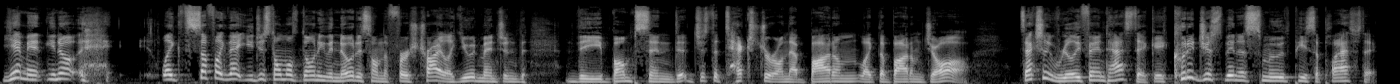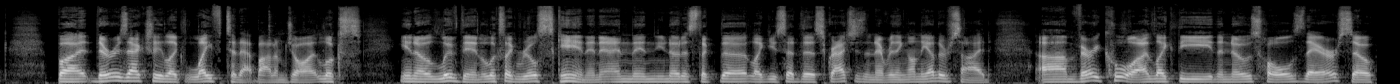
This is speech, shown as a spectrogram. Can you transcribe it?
Yeah, man. You know, like stuff like that, you just almost don't even notice on the first try. Like you had mentioned the bumps and just the texture on that bottom, like the bottom jaw. It's actually really fantastic. It could have just been a smooth piece of plastic, but there is actually like life to that bottom jaw. It looks, you know, lived in. It looks like real skin, and and then you notice the, the like you said the scratches and everything on the other side. Um, very cool. I like the the nose holes there, so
